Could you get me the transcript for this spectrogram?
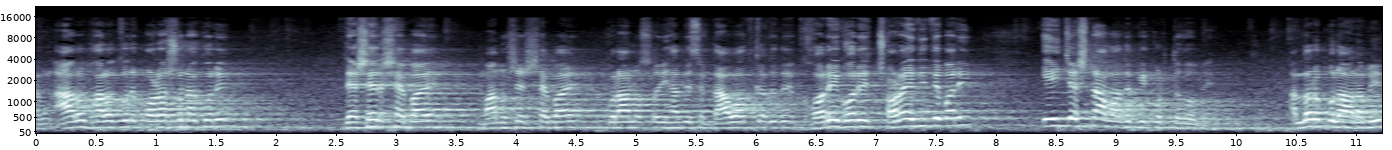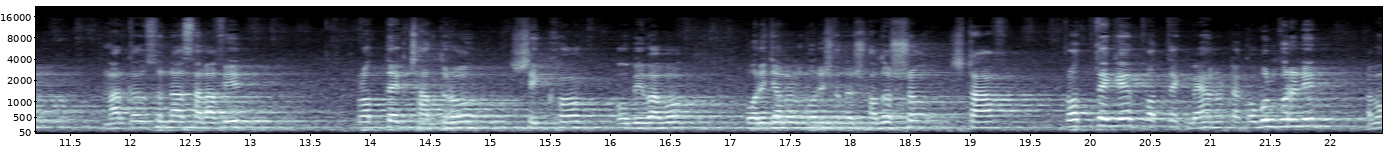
এবং আরও ভালো করে পড়াশোনা করে দেশের সেবায়, মানুষের সেবায়, কোরআন ও সহিহাদিসের দাওয়াত কাজে ঘরে ঘরে ছড়াই দিতে পারি, এই চেষ্টা আমাদেরকে করতে হবে। আল্লাহ রবুল্লা আলমিন মার্কাজুসন্না সালাফির প্রত্যেক ছাত্র, শিক্ষক, অভিভাবক, পরিচালন পরিষদের সদস্য, স্টাফ প্রত্যেকের প্রত্যেক মেহনতটা কবুল করে নিন এবং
